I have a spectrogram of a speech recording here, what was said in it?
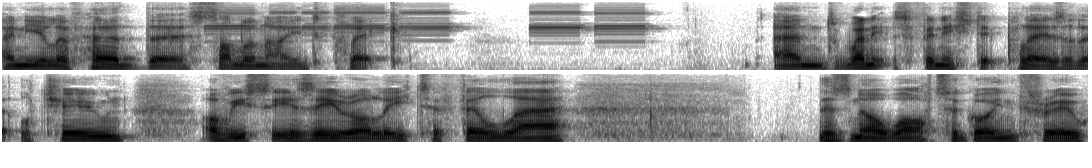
and you'll have heard the solenoid click. And when it's finished, it plays a little tune. Obviously a zero litre fill there. There's no water going through.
